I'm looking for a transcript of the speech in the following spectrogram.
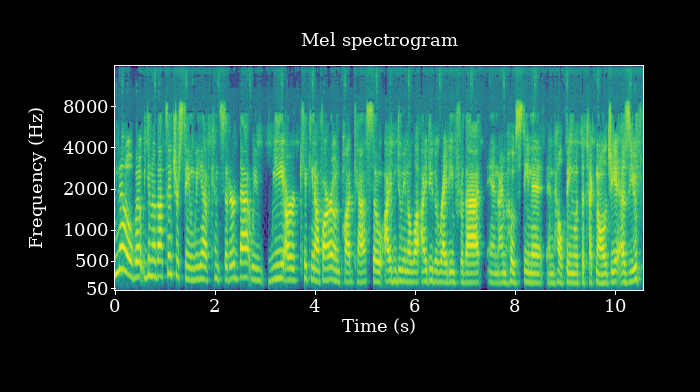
no, but you know that's interesting. We have considered that. We we are kicking off our own podcast, so I'm doing a lot. I do the writing for that, and I'm hosting it and helping with the technology, as you've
